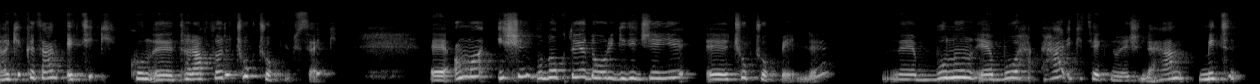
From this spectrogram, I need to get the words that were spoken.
Hakikaten etik tarafları çok çok yüksek. Ama işin bu noktaya doğru gideceği çok çok belli. Bunun bu her iki teknolojide hem metin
